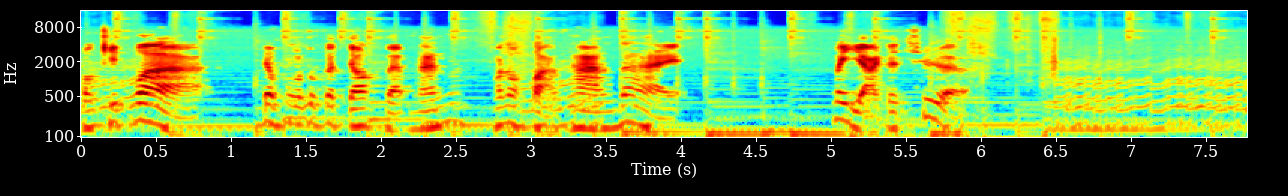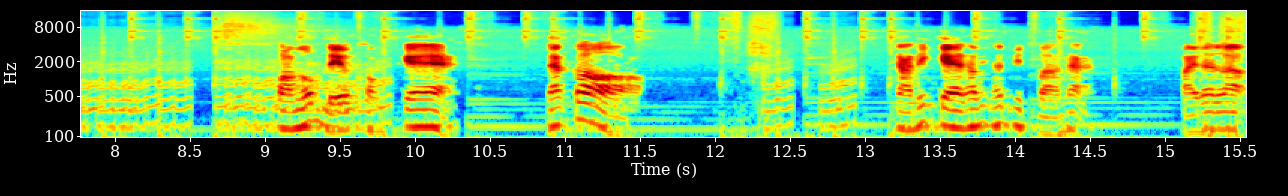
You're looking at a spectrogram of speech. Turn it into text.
ผมคิดว่าเจ้าพวกลูกกระจอกแบบนั้น มันต้องขวางทางได้ ไม่อยากจะเชื่อ ความล้มเหลวของแก แล้วก็การที่แกทำให้ฉันผิดหวังน่ะ ไปได้แล้ว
